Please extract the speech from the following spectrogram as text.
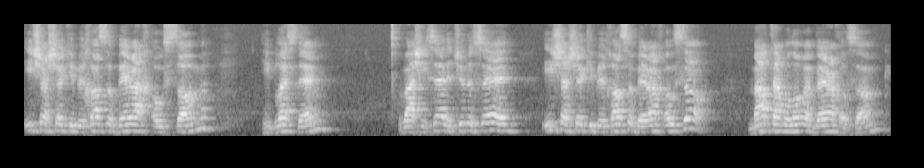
Isha Sheki B'chasa Berach Osam. He blessed them. Rashi said, it should have said, Isha Sheki B'chasa Berach Osam. Maltam Oloma Berach Osam.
